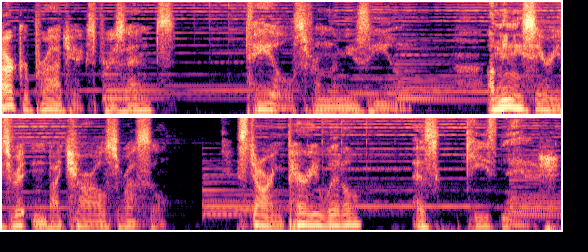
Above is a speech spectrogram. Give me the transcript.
Darker Projects presents Tales from the Museum, a miniseries written by Charles Russell, starring Perry Whittle as Keith Nash.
